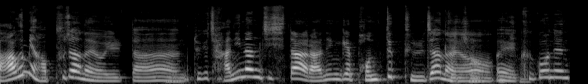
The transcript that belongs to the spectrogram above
마음이 아프잖아요. 일단 되게 잔인한 짓이다라는 게 번뜩 들잖아요. 그렇죠, 네. 그거는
